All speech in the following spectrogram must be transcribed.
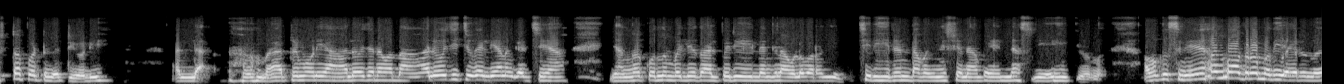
ഇഷ്ടപ്പെട്ട് കെട്ടിയോടി? അല്ല മാട്രിമോണി ആലോചന വന്ന് ആലോചിച്ചു കല്യാണം കഴിച്ചയാ. ഞങ്ങൾക്കൊന്നും വലിയ താല്പര്യം ഇല്ലെങ്കിൽ അവൾ പറഞ്ഞു ഇച്ചിരി ഇരുണ്ട മനുഷ്യനാകുമ്പോ എന്നെ സ്നേഹിക്കുമെന്ന്. അവക്ക് സ്നേഹം മാത്രം മതിയായിരുന്നു.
